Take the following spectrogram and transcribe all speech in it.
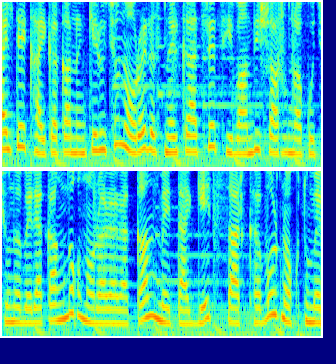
Քայլտեք հայկական ընկերությունը օրերս ներկայացրեց հիվանդի շարժունակությունը վերականգնող նորարարական Metagate սարքը, որն օգնում է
